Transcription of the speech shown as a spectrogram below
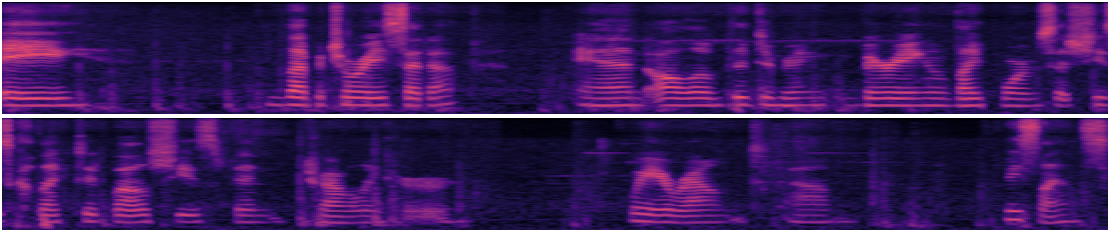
a laboratory setup, and all of the different varying life forms that she's collected while she's been traveling her way around um, wastelands.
